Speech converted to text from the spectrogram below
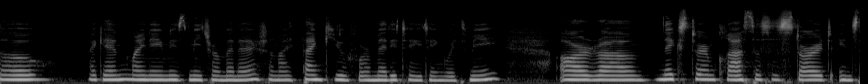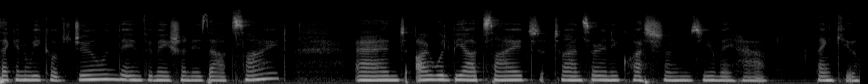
So, again, my name is Mitra Manesh, and I thank you for meditating with me. Our uh, next term classes start in second week of June. The information is outside, and I will be outside to answer any questions you may have. Thank you.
